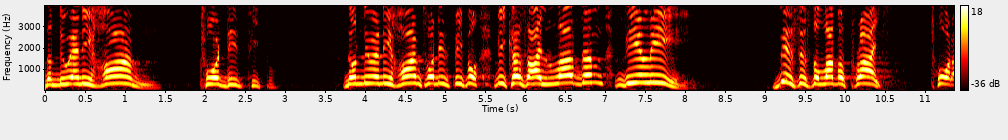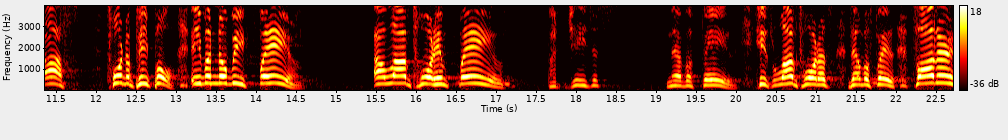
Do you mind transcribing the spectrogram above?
don't do any harm toward these people. Don't do any harm toward these people because I love them dearly. This is the love of Christ toward us, toward the people. Even though we fail, our love toward Him fails. But Jesus never failed. His love toward us never failed. Father,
